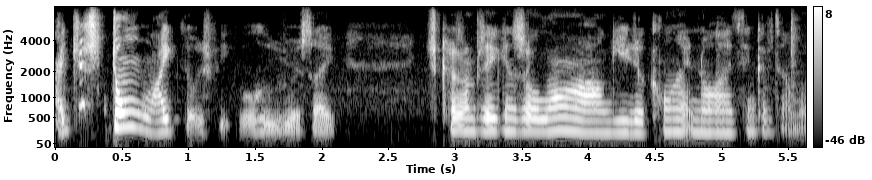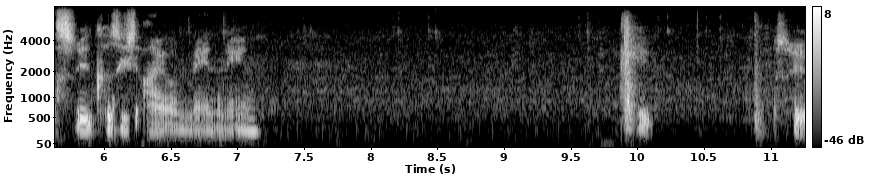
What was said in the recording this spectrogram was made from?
I just don't like those people who just like just because I'm taking so long you decline. No, I think I've done this because he's Iron Man name. Okay. So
